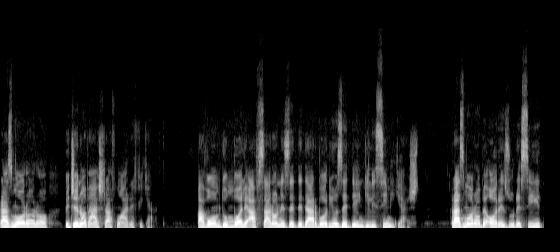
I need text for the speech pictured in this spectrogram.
رزمارا را به جناب اشرف معرفی کرد. قوام دنبال افسران ضد درباری و ضد انگلیسی میگشت. رزمارا به آرزو رسید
